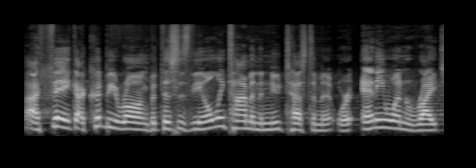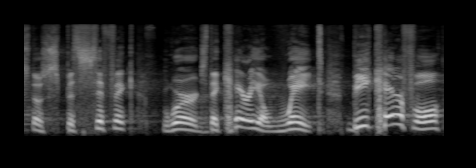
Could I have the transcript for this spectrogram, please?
I think, I could be wrong, but this is the only time in the New Testament where anyone writes those specific words that carry a weight. Be careful,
